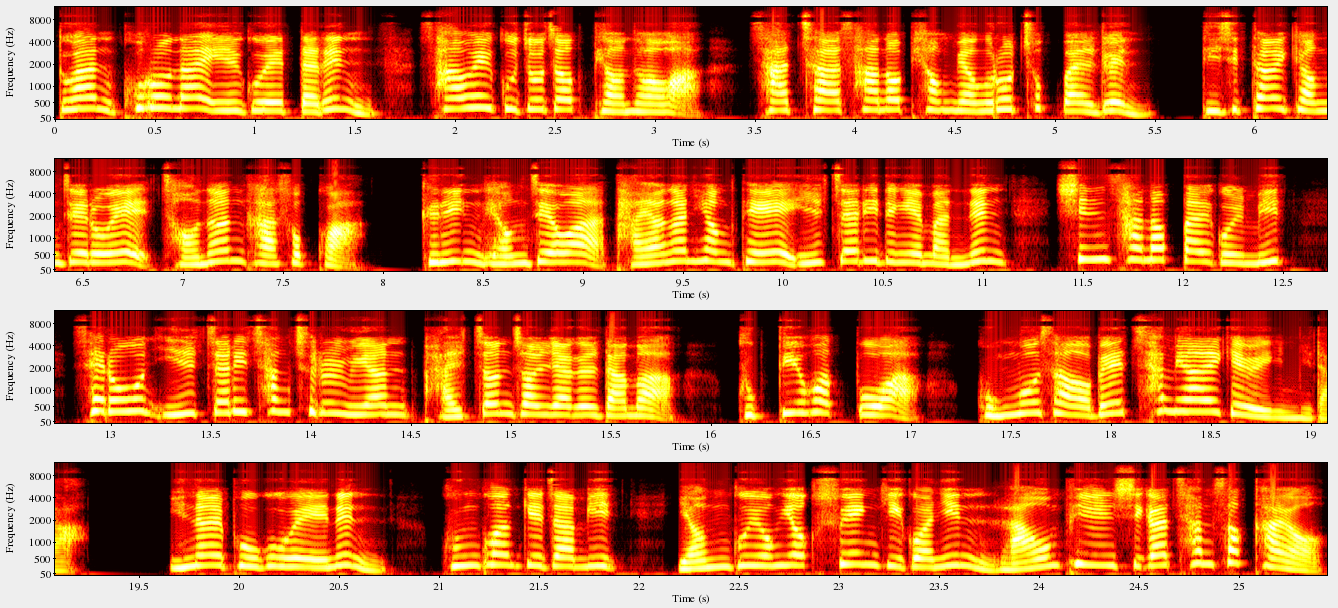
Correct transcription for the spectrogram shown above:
또한 코로나19에 따른 사회구조적 변화와 4차 산업혁명으로 촉발된 디지털 경제로의 전환 가속화, 그린 경제와 다양한 형태의 일자리 등에 맞는 신산업 발굴 및 새로운 일자리 창출을 위한 발전 전략을 담아 국비 확보와 공모 사업에 참여할 계획입니다. 이날 보고회에는 군 관계자 및 연구용역 수행기관인 라온PNC가 참석하여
